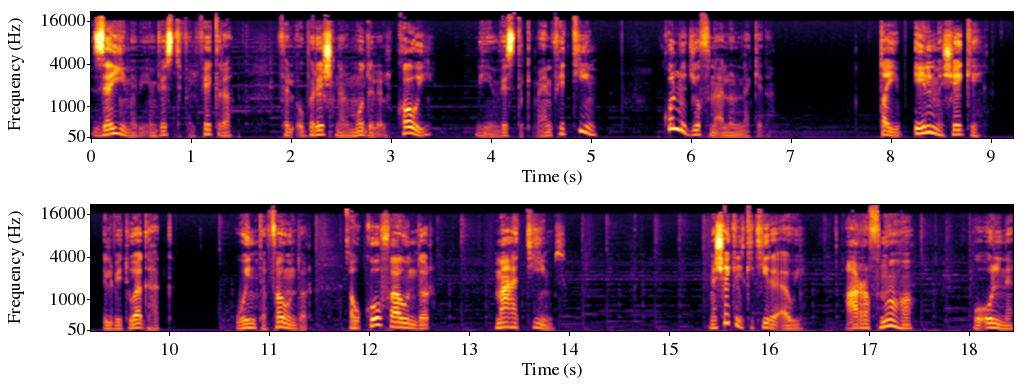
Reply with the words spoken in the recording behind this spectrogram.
زي ما بي invest في الفكرة في ال operational model القوي بي invest كمان في ال team كل ضيوفنا قالوا لنا كده. طيب إيه المشاكل اللي بتواجهك وانت founder أو co-founder مع ال teams مشاكل كتيرة قوي عرفناها وقلنا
